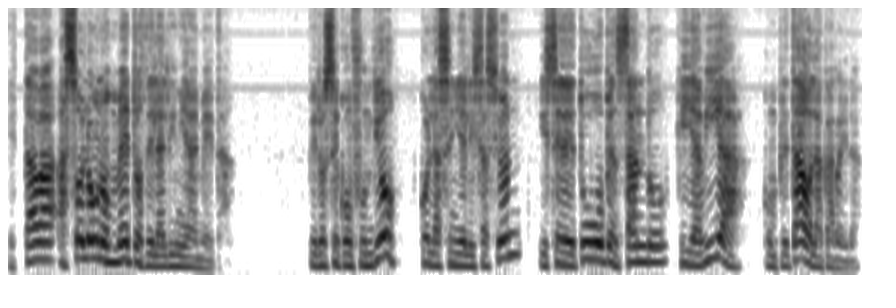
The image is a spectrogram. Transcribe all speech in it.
estaba a solo unos metros de la línea de meta. Pero se confundió con la señalización y se detuvo pensando que ya había completado la carrera.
